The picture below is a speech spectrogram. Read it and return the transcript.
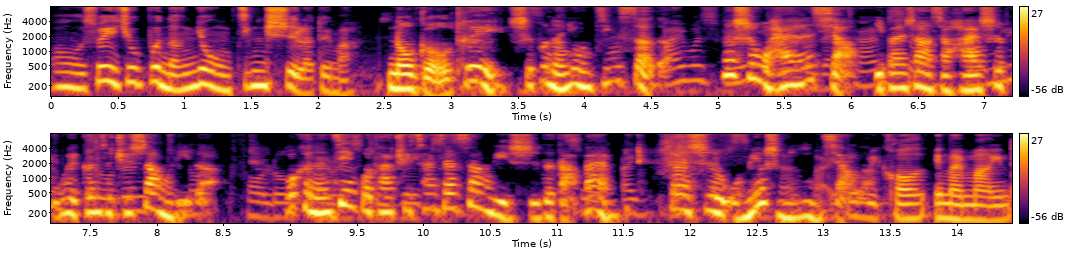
哦，所以就不能用金饰了，对吗？No gold. 对，是不能用金色的。那时我还很小，一般上小孩是不会跟着去上礼的。我可能见过他去参加丧礼时的打扮，但是我没有什么印象了。recall in my mind.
